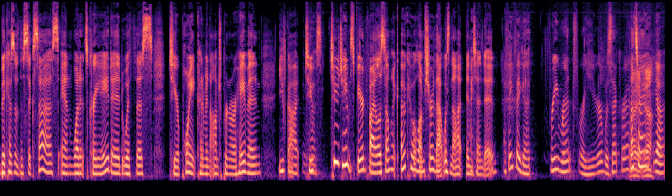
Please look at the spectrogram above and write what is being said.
because of the success and what it's created with this, to your point, kind of an entrepreneur haven, you've got two was. two James Beard finalists. I'm like, okay, well, I'm sure that was not intended. I think they got free rent for a year. Was that correct? That's right. yeah. Yeah,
